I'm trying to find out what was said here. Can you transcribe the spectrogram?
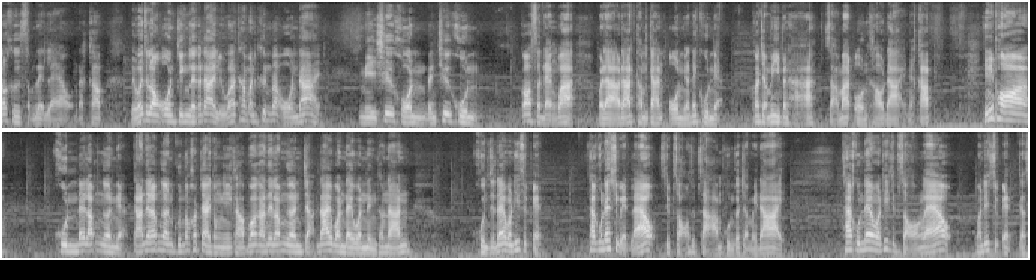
ก็คือสำเร็จแล้วนะครับ หรือว่าจะลองโอนจริงเลยก็ได้ หรือว่าถ้ามันขึ้นว่าโอนได้ มีชื่อคนเป็นชื่อคุณ ก็แสดงว่าเวลารัฐทำการโอนเงินให้คุณเนี่ย ก็จะไม่มีปัญหาสามารถโอนเข้าได้นะครับ ทีนี้พอคุณได้รับเงินเนี่ย การได้รับเงินคุณต้องเข้าใจตรงนี้ครับ ว่าการได้รับเงินจะได้วันใดวันหนึ่งเท่านั้น คุณจะได้วันที่ 11 ถ้าคุณได้ 11 แล้ว 12 13 คุณก็จะไม่ได้ ถ้าคุณได้วันที่ 12 แล้ว วันที่ 11 กับ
